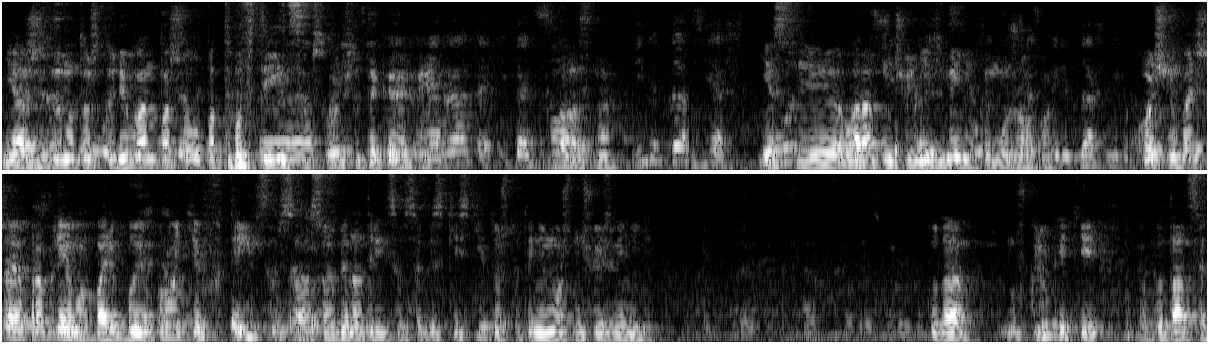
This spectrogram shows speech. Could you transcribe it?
Неожиданно то, что Ливан пошел потом в э, трицепс. Вообще Борис такая хрень. Классно. 19 я, что Если вообще ничего не изменит, ему жопа. Очень большая проблема борьбы против трицепса, особенно трицепса без кисти, то, что ты не можешь ничего изменить. Туда ну, в крюк идти, пытаться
